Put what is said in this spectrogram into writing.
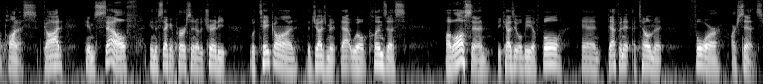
upon us. God Himself, in the second person of the Trinity, will take on the judgment that will cleanse us of all sin because it will be a full and definite atonement for our sins.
